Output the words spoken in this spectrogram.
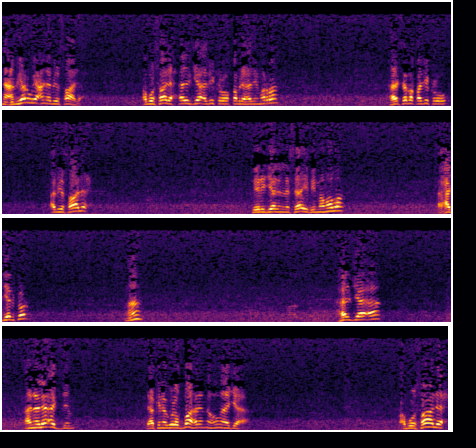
نعم يروي عن أبي صالح. أبو صالح هل جاء ذكره قبل هذه المرة؟ هل سبق ذكر أبي صالح في رجال النساء فيما مضى؟ أحد يذكر؟ ها؟ هل جاء؟ أنا لا أجزم لكن أقول الظاهر أنه ما جاء. أبو صالح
